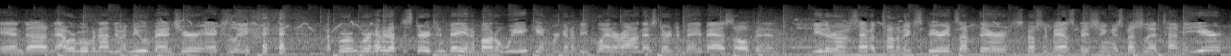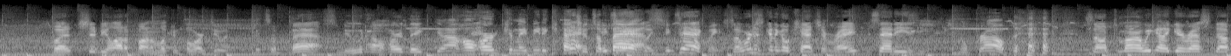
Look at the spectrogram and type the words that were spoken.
And uh, now we're moving on to a new venture. Actually, we're, we're headed up to Sturgeon Bay in about a week, and we're going to be playing around in that Sturgeon Bay Bass Open. And neither of us have a ton of experience up there, especially bass fishing, especially that time of year. But it should be a lot of fun. I'm looking forward to it. It's a bass, dude. How hard they? How hard can they be to catch? Yeah, it's a exactly, bass. Exactly. So we're just going to go catch them, right? It's that easy. No problem. so tomorrow we got to get rested up.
